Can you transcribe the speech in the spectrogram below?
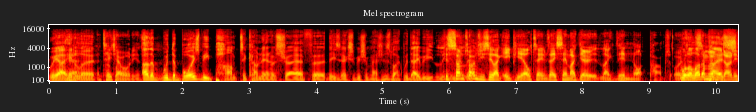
we are here to learn. And Teach our audience. Are the, would the boys be pumped to come down to Australia for these exhibition matches? Like, would they be? Because sometimes you see like EPL teams, they seem like they're like they're not pumped. Or well, a lot of players them don't even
